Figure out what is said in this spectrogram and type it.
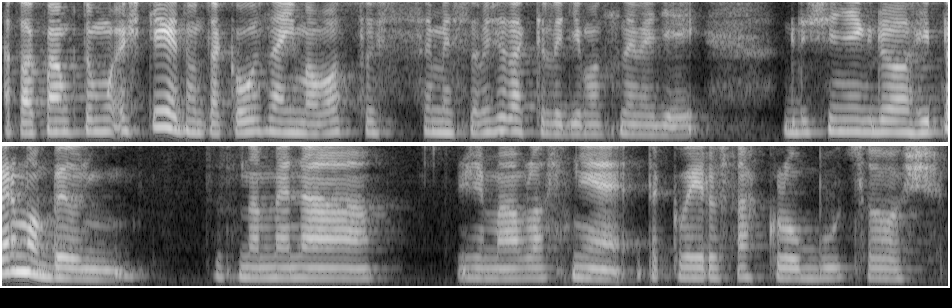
A pak mám k tomu ještě jednu takovou zajímavost, což si myslím, že taky lidi moc nevědějí. Když je někdo hypermobilní, to znamená, že má vlastně takový rozsah kloubů, což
